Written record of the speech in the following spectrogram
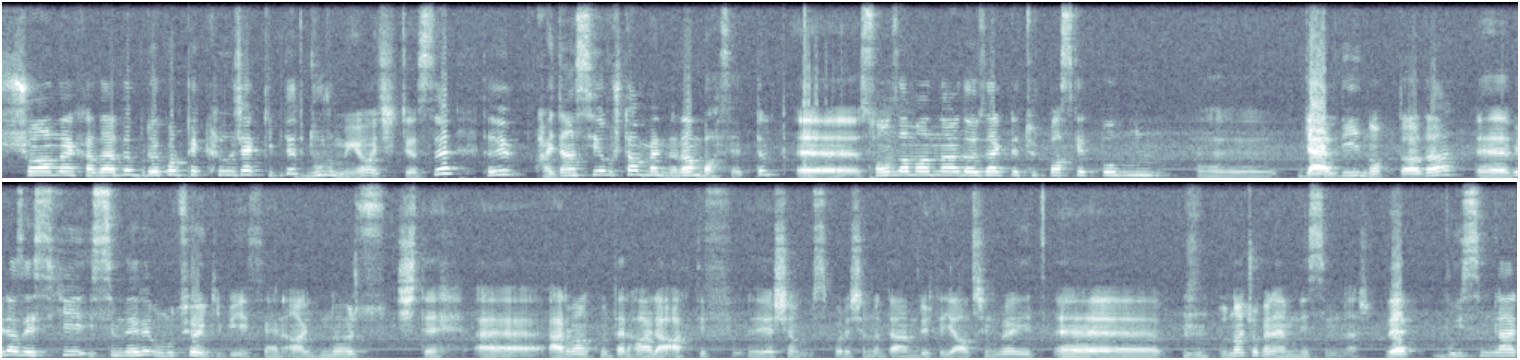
şu ana kadar da bu rekor pek kırılacak gibi de durmuyor açıkçası. Tabi Aydan Siyavuş'tan ben neden bahsettim? Ee, son zamanlarda özellikle Türk basketbolunun e, geldiği noktada e, biraz eski isimleri unutuyor gibiyiz. Yani Aydın Örs, işte e, Erman Kunter hala aktif e, yaşam spor yaşamına devam ediyor. İşte Yalçın Granit. E, bunlar çok önemli isimler. Ve bu isimler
